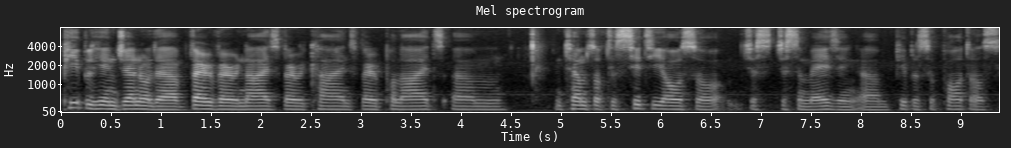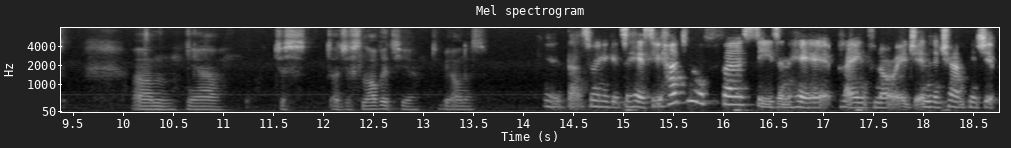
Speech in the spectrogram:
people here in general they are very very nice, very kind, very polite. Um, in terms of the city, also just just amazing. Um, people support us. Um, yeah, just I just love it here, to be honest. Yeah, that's really good to hear. So you had your first season here playing for Norwich in the Championship.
